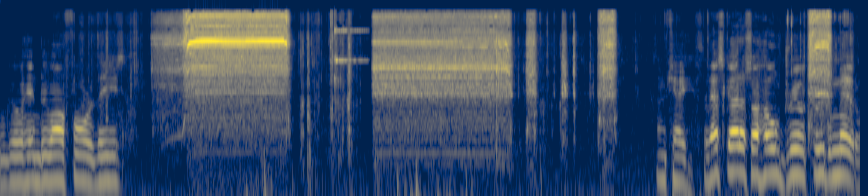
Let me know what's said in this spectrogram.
We'll go ahead and do all four of these. Okay, so that's got us a hole drilled through the metal.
